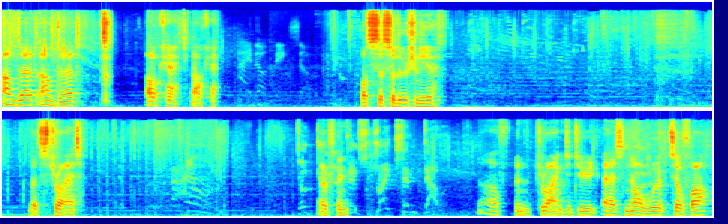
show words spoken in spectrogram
I'm dead. I'm dead. okay, okay. What's the solution here? Let's try it. Everything. I've been trying to do has not worked so far.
